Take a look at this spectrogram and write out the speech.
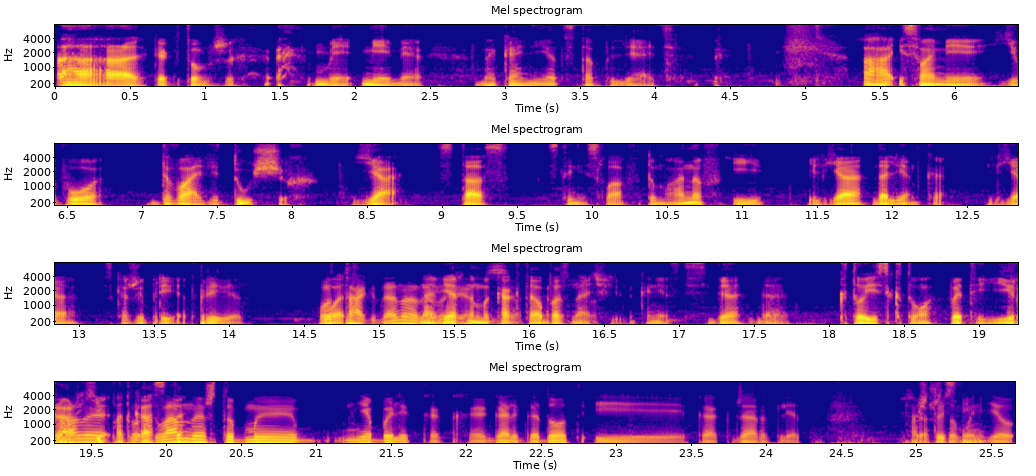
А, как в том же меме. Наконец-то, блядь. А, и с вами его два ведущих. Я, Стас Станислав Туманов и Илья Доленко. Илья, скажи привет. Привет. Вот, вот. так, да, надо? Наверное, мы как-то обозначили наконец-то себя, да. да. Кто есть кто в этой иерархии главное, подкаста. Главное, чтобы мы не были как Галь Гадот и как Джаред Лет. Все, а что, что с ними? Мы дел...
